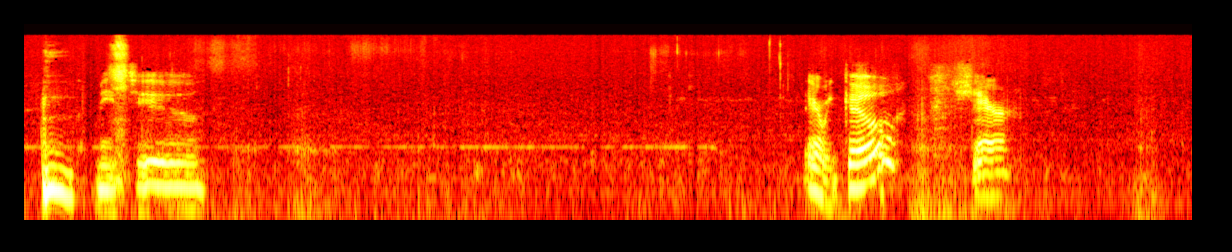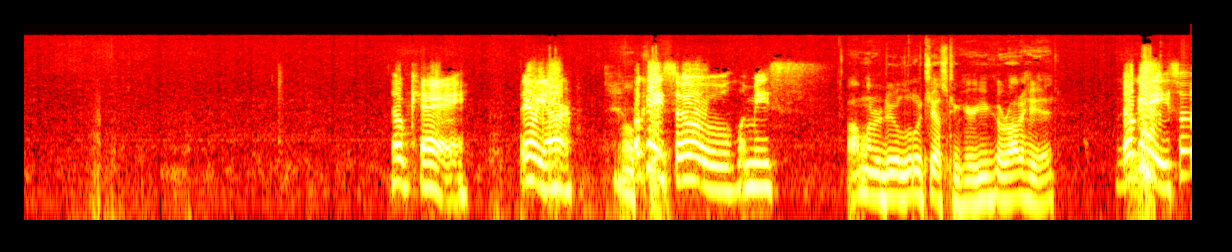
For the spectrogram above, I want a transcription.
Let me do. There we go. Share. Okay. There we are. Okay, so let me. s- I'm going to do a little adjusting here. You go right ahead. Okay, so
